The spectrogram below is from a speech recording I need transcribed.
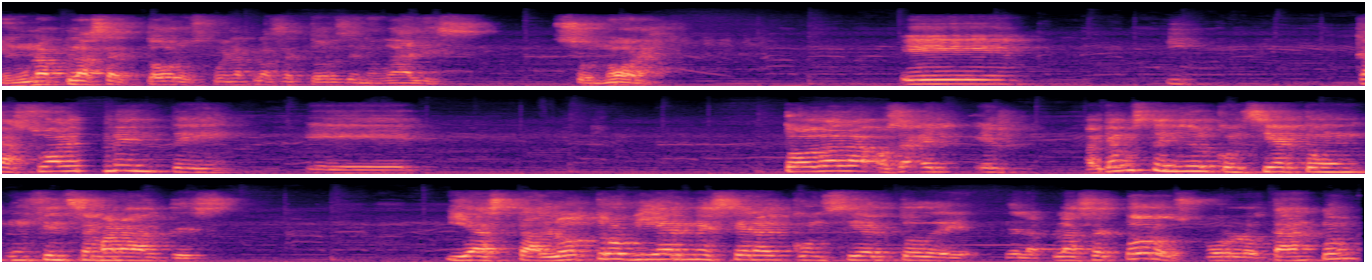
en una plaza de toros, fue en la plaza de toros de Nogales, Sonora. Eh, y casualmente, eh, toda la, o sea, el, el, habíamos tenido el concierto un, un, fin de semana antes y hasta el otro viernes era el concierto de, de, la Plaza de Toros. Por lo tanto,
